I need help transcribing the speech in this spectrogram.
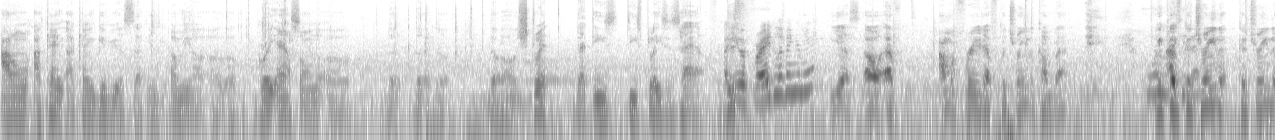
I don't, I can't, I can't give you a second. I mean, a, a, a great answer on the uh, the the the, the uh, strength that these these places have. Are This- you afraid living in here? Yes. Oh, if, I'm afraid if Katrina come back. Well, because I see that. Katrina, Katrina,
